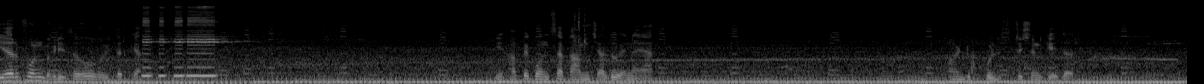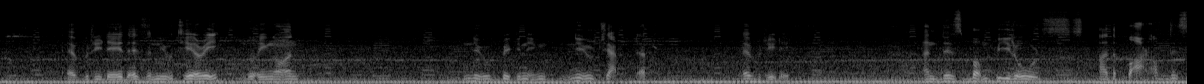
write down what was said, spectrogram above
ईयरफोन से ओ इधर क्या यहाँ पे कौन सा काम चालू है नया and पुलिस स्टेशन के इधर every day there's a new theory going on new beginning new chapter every day and these bumpy roads are the part of this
